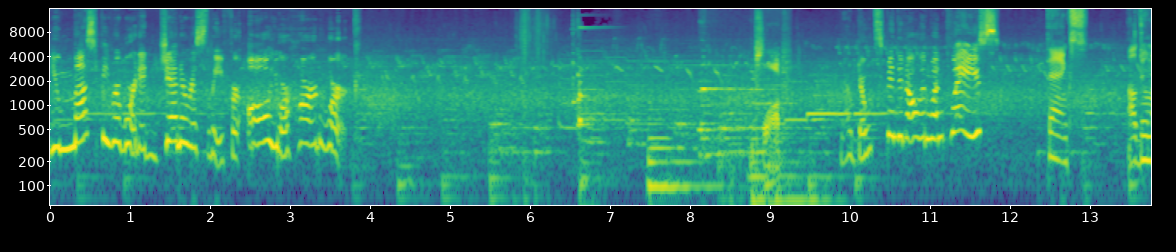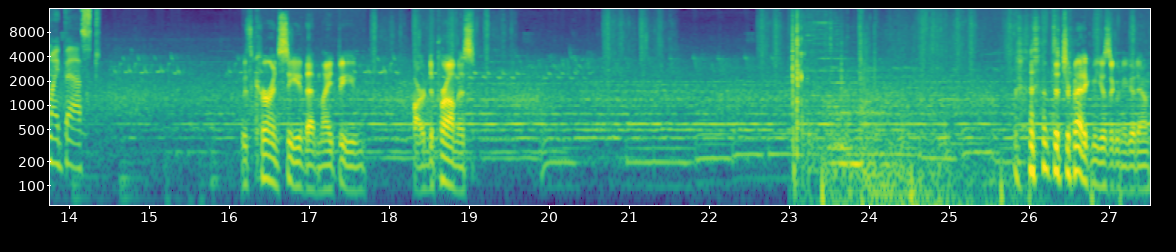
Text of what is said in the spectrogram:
You must be rewarded generously for all your hard work. Plop. Now don't spend it all in one place. Thanks. I'll do my best. With currency, that might be hard to promise. the dramatic music when you go down.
